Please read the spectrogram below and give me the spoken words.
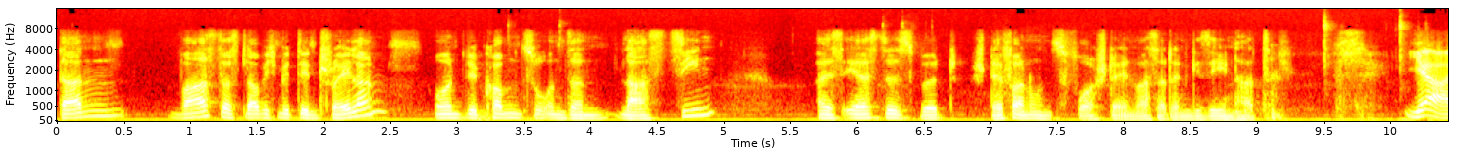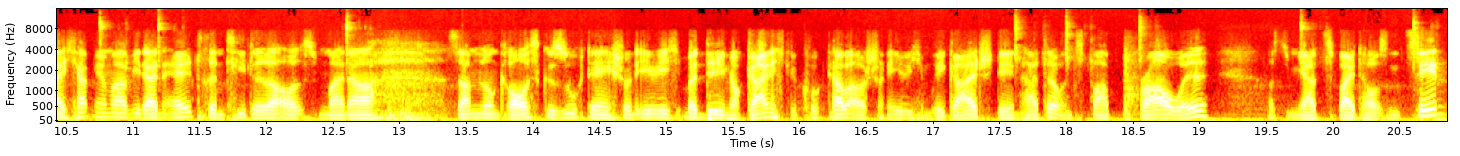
dann war es das, glaube ich, mit den Trailern. Und wir kommen zu unseren Last Scene. Als erstes wird Stefan uns vorstellen, was er denn gesehen hat. Ja, ich habe mir mal wieder einen älteren Titel aus meiner Sammlung rausgesucht, den ich schon ewig, den ich noch gar nicht geguckt habe, aber schon ewig im Regal stehen hatte, und zwar Prowl aus dem Jahr 2010.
